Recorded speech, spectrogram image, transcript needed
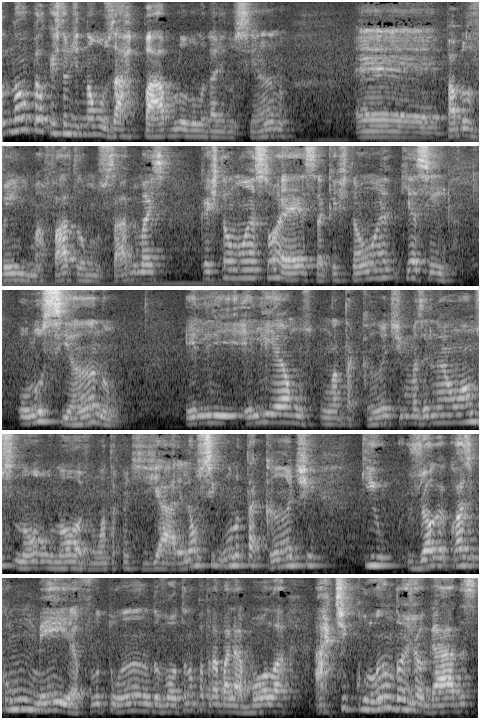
não pela questão de não usar Pablo no lugar de Luciano. É, Pablo vem de Mafá, todo mundo sabe, mas a questão não é só essa. A questão é que assim, o Luciano ele, ele é um, um atacante, mas ele não é um, um 9, um atacante de área. Ele é um segundo atacante que joga quase como um meia, flutuando, voltando para trabalhar a bola, articulando as jogadas,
